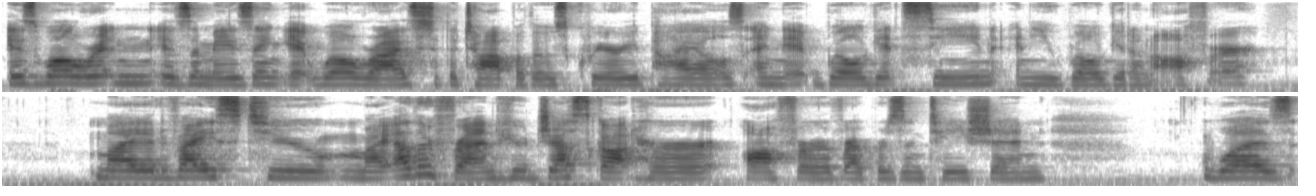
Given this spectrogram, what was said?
is well written, is amazing, it will rise to the top of those query piles and it will get seen and you will get an offer. My advice to my other friend who just got her offer of representation was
